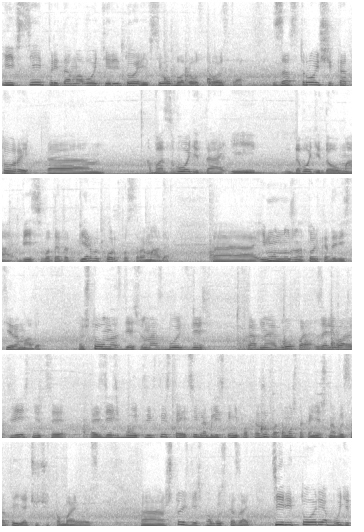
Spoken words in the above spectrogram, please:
и всей придомовой территории, всего благоустройства. Застройщик, который... Э, возводит, да, и доводит до ума весь вот этот первый корпус Ромада, э, ему нужно только довести Ромаду. Что у нас здесь? У нас будет здесь входная группа, заливают лестницы, здесь будут лифты стоять, сильно близко не подхожу, потому что, конечно, высоты я чуть-чуть побаиваюсь. А, что здесь могу сказать? Территория будет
